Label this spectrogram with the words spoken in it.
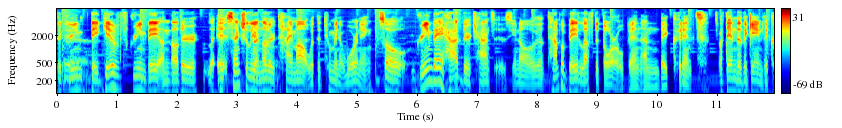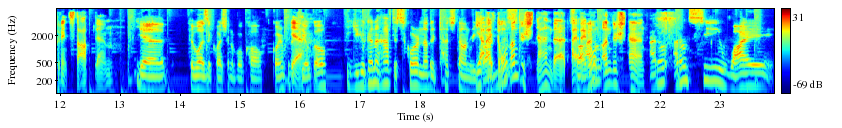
the Green Yeah. they give Green Bay another essentially another Timeout. with the two minute warning. So Green Bay had their chances. You know, Tampa Bay left the door open and they couldn't. At the end of the game, they couldn't stop them. Yeah, it was a questionable call. Going for the Yeah. field goal, you're gonna have to score another touchdown regardless. Yeah, I don't understand that. So I, I I don't don't- understand. I don't. I don't see why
